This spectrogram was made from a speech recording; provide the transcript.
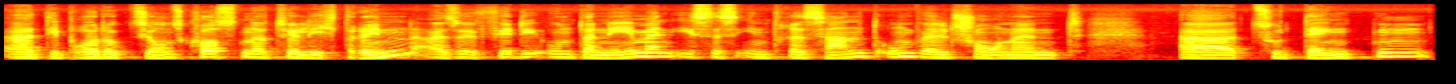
äh, die Produktionskosten natürlich drin. Also für die Unternehmen ist es interessant, umweltschonend äh, zu denken,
